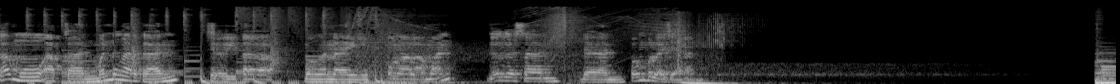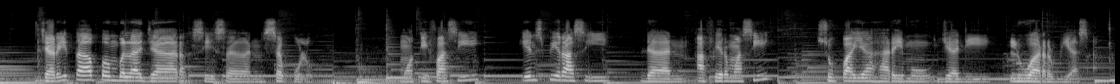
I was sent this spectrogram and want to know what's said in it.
Kamu akan mendengarkan cerita mengenai pengalaman, gagasan, dan pembelajaran. Cerita Pembelajar Season 10 Motivasi, inspirasi, dan afirmasi supaya harimu jadi luar biasa.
